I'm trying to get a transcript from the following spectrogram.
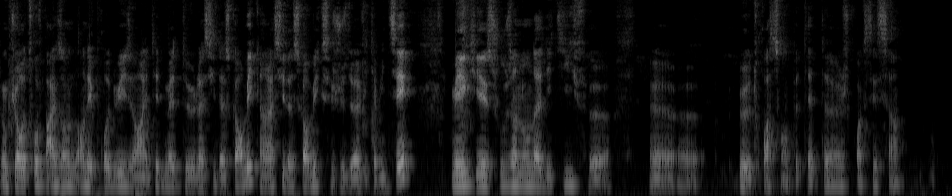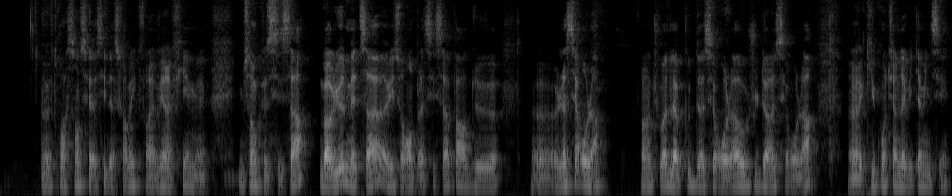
donc tu retrouves par exemple dans des produits, ils ont arrêté de mettre de l'acide ascorbique. Hein. L'acide ascorbique, c'est juste de la vitamine C, mais qui est sous un nom d'additif euh, euh, E300 peut-être, je crois que c'est ça. E300 c'est l'acide ascorbique, il faudrait vérifier, mais il me semble que c'est ça. Bah, au lieu de mettre ça, ils ont remplacé ça par de l'acérola. Enfin, tu vois, de la poudre d'acérola ou jus d'acérola qui contient de la vitamine C.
